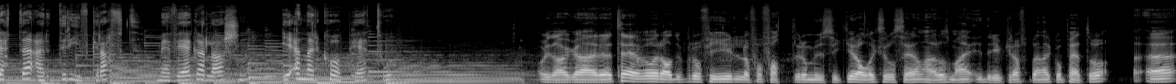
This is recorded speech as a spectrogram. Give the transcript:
Dette er Drivkraft med Vegard Larsen i NRK P2. Og i dag er TV- og radioprofil og forfatter og musiker Alex Rosén her hos meg i Drivkraft på NRK P2. Eh,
